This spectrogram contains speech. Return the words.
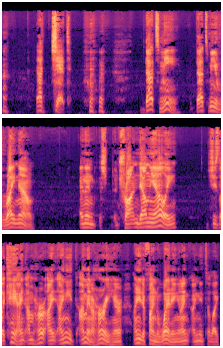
that shit. That's me. That's me right now. And then trotting down the alley, she's like, "Hey, I, am her. I, I need. I'm in a hurry here. I need to find a wedding, and I, I need to like,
